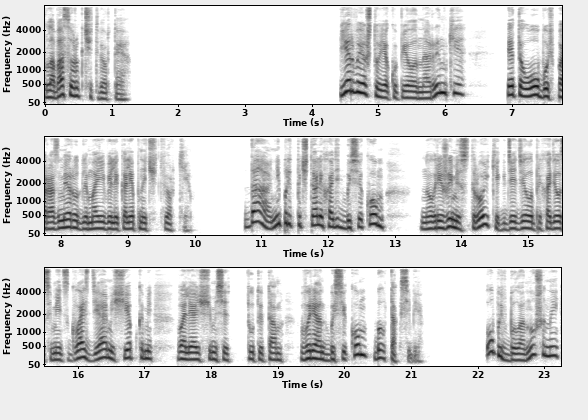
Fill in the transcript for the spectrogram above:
Глава 44. Первое, что я купила на рынке, это обувь по размеру для моей великолепной четверки. Да, они предпочитали ходить босиком, но в режиме стройки, где дело приходилось иметь с гвоздями, щепками, валяющимися тут и там, вариант босиком был так себе. Обувь была ношенной,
